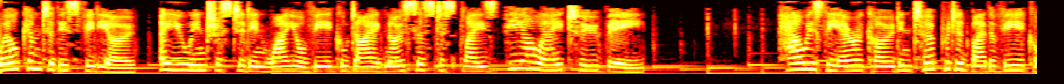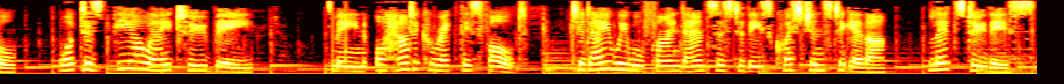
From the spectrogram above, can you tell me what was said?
Welcome to this video. Are you interested in why your vehicle diagnosis displays P0A2B? How is the error code interpreted by the vehicle? What does P0A2B mean, or how to correct this fault? Today we will find answers to these questions together. Let's do this.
